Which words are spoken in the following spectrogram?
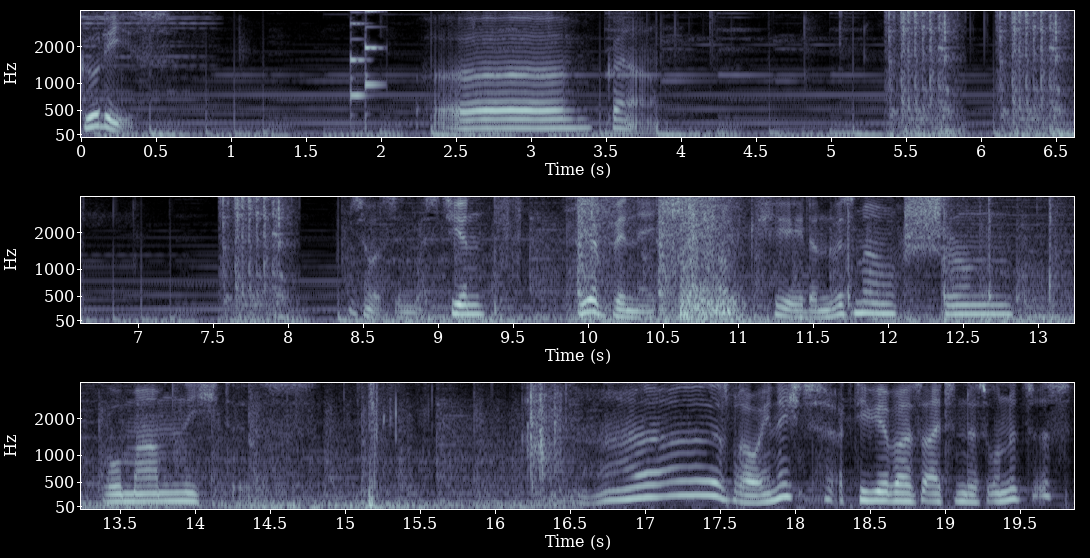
goodies. Äh, keine Ahnung. Müssen wir was investieren. Hier bin ich. Okay, dann wissen wir auch schon, wo Mom nicht ist. Ah, das brauche ich nicht. Aktivierbares Item, das unnütz ist.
